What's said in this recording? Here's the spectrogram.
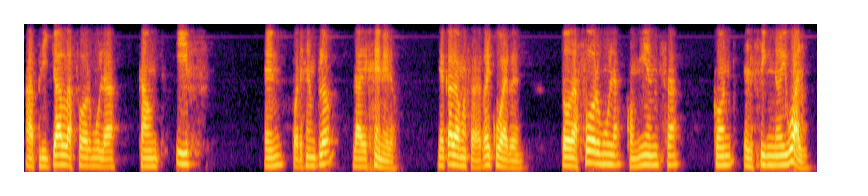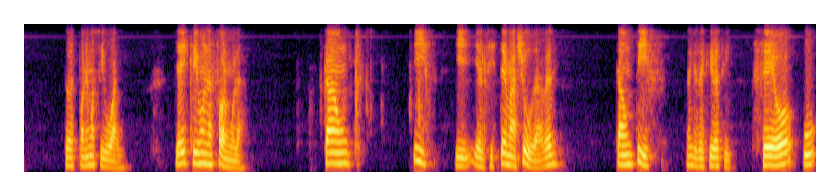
aplicar la fórmula COUNT-IF en, por ejemplo, la de género. Y acá lo vamos a ver. Recuerden, toda fórmula comienza con el signo igual. Entonces ponemos igual. Y ahí escribimos la fórmula. Count if y, el sistema ayuda, ¿ven? Count if, ven que se escribe así. C-O-U-N-T-I-F.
